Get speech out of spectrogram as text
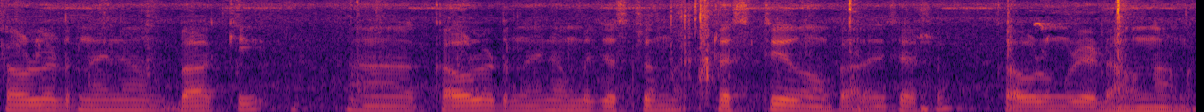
കൗളിടുന്നതിന് ബാക്കി കൗളിടുന്നതിന് മുമ്പ് ജസ്റ്റ് ഒന്ന് ടെസ്റ്റ് ചെയ്ത് നോക്കാം. അതിനുശേഷം കൗളും കൂടി ഇടാവുന്നതാണ്.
